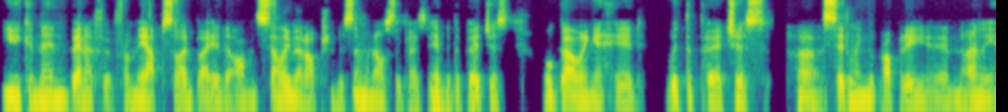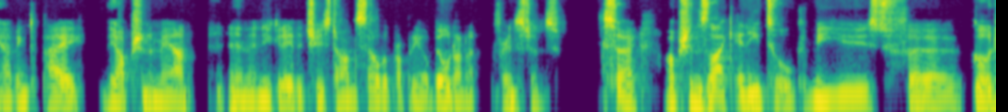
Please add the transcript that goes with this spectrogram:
you can then benefit from the upside by either on selling that option to someone else that goes ahead with the purchase or going ahead with the purchase, uh, settling the property and only having to pay the option amount and then you could either choose to unsell the property or build on it, for instance. So, options like any tool can be used for good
